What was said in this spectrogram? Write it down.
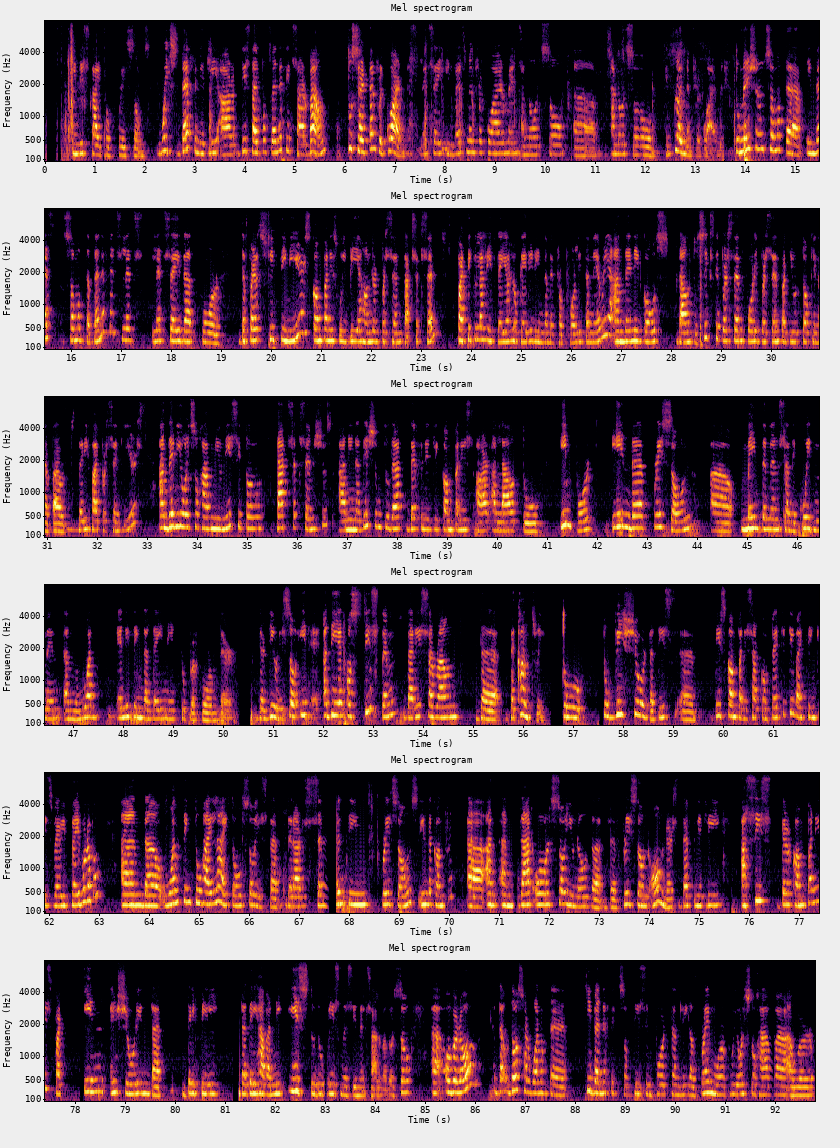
in this type of free zones, which definitely are these type of benefits are bound to certain requirements. Let's say investment requirements and also uh, and also employment requirements. To mention some of the invest some of the benefits, let's let's say that for the first 15 years, companies will be 100% tax exempt particularly if they are located in the metropolitan area, and then it goes down to 60%, 40%, but you're talking about 35% years. And then you also have municipal tax exemptions. And in addition to that, definitely companies are allowed to import in the free zone uh, maintenance and equipment and what anything that they need to perform there their duties. So it uh, the ecosystem that is around the the country to to be sure that these uh, these companies are competitive, I think is very favorable. And uh, one thing to highlight also is that there are 17 free zones in the country. Uh, and, and that also, you know, the, the free zone owners definitely assist their companies, but in ensuring that they feel that they have an ease to do business in El Salvador. So uh, overall, th- those are one of the key benefits of this important legal framework. We also have uh, our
